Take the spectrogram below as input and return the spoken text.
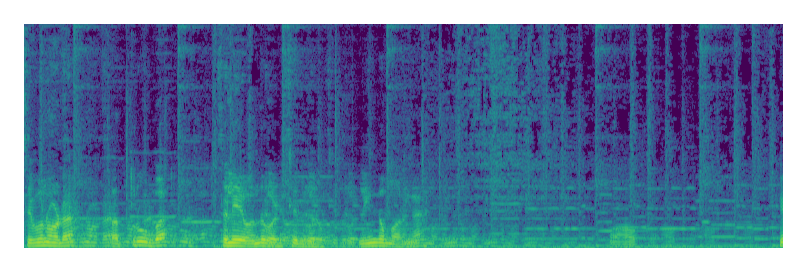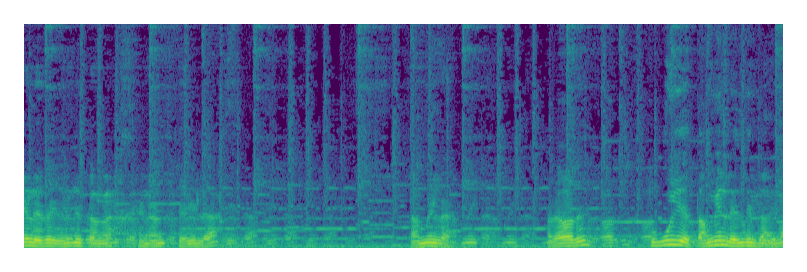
சிவனோட சத்ரூப சிலையை வந்து வடிச்சிருக்கிறோம். லிங்கம் பாருங்க. கீழே ஏதோ எழுதியிருக்காங்க. என்னன்னு தெரியல. தமிழ்ல. அதாவது தூய தமிழ் எழுதியிருக்காங்க.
